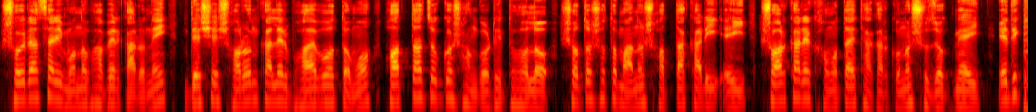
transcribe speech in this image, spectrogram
স্বৈরাচারী মনোভাবের কারণেই দেশে স্মরণকালের ভয়াবহতম হত্যাযোগ্য সংগঠিত হল। শত শত মানুষ হত্যাকারী এই সরকারের ক্ষমতায় থাকার কোনো সুযোগ নেই। এদিকে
